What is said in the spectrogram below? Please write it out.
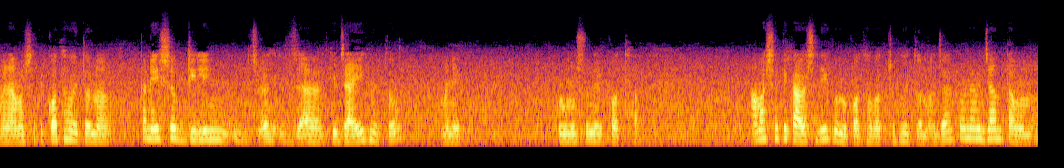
মানে আমার সাথে কথা হইতো না। কারণ এইসব ডিলিং আর কি যাই হইতো মানে প্রমোশনের কথা, আমার সাথে কারোর সাথেই কোনো কথাবার্তা হইতো না। যার কারণে আমি জানতামও না।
